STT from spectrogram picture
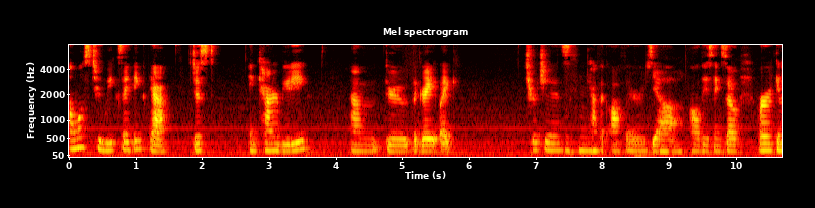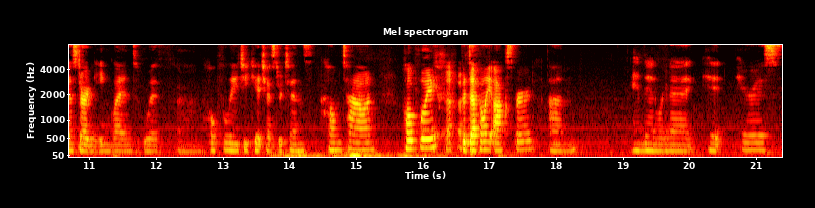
almost two weeks, I think. Yeah, just encounter beauty um, through the great like churches, Mhm. Catholic authors, Yeah. um, all these things. So, we're going to start in England with um, hopefully G.K. Chesterton's hometown, hopefully, but definitely Oxford. Um, and then we're gonna hit Paris,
